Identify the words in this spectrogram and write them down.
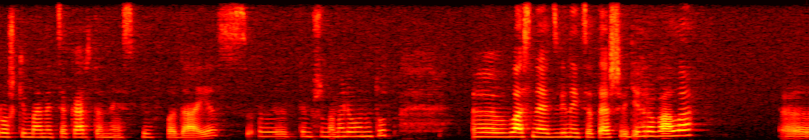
Трошки в мене ця карта не співпадає з е, тим, що намальовано тут. Е, власне, дзвіниця теж відігравала е,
